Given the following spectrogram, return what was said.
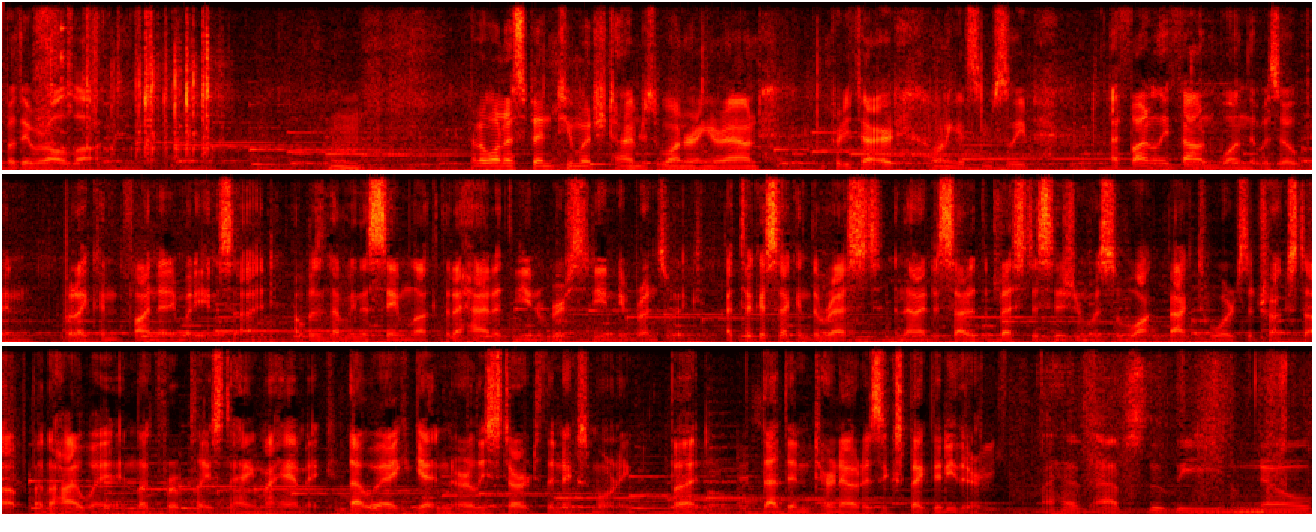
but they were all locked. Hmm. I don't want to spend too much time just wandering around. I'm pretty tired. I want to get some sleep. I finally found one that was open, but I couldn't find anybody inside. I wasn't having the same luck that I had at the university in New Brunswick. I took a second to rest, and then I decided the best decision was to walk back towards the truck stop by the highway and look for a place to hang my hammock. That way I could get an early start to the next morning, but that didn't turn out as expected either. I have absolutely no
